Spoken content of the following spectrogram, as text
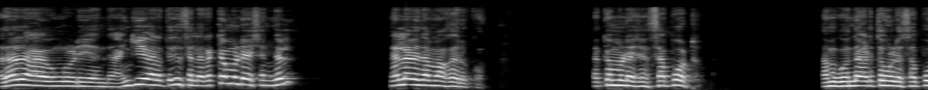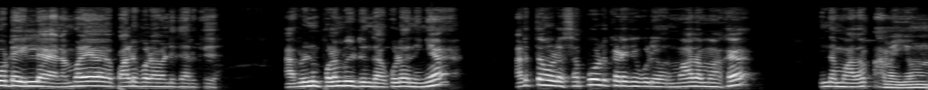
அதாவது அவங்களுடைய அந்த இந்த அங்கீகாரத்துக்கு சில ரெக்கமெண்டேஷன்கள் நல்ல விதமாக இருக்கும். ரெக்கமெண்டேஷன் சப்போர்ட் நமக்கு வந்து அடுத்தவங்களோட சப்போர்ட்டே இல்லை நம்மளே பாடுபட வேண்டியதாக இருக்குது அப்படின்னு புலம்பிக்கிட்டு இருந்தால் கூட நீங்கள் அடுத்தவங்களோட சப்போர்ட் கிடைக்கக்கூடிய ஒரு மாதமாக இந்த மாதம் அமையும்.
